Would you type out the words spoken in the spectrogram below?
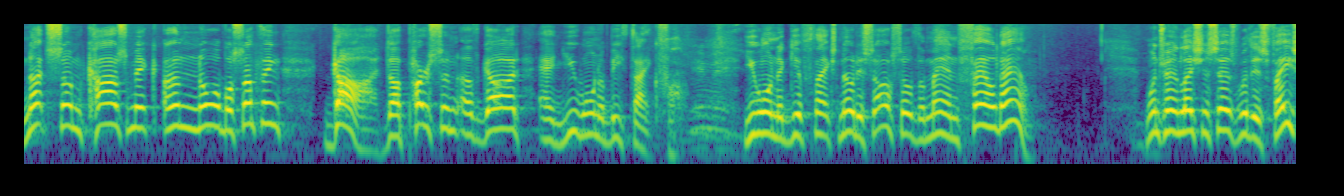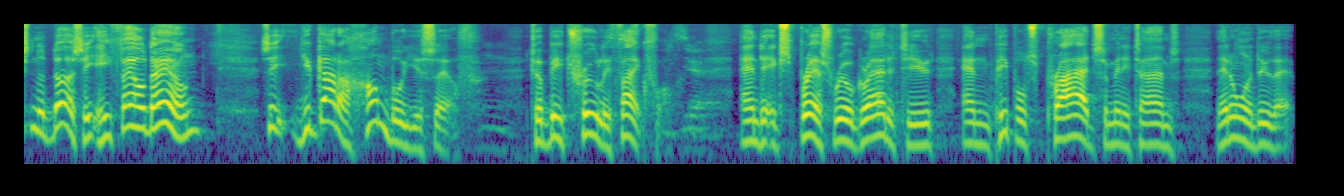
not some cosmic, unknowable something. God, the person of God, and you want to be thankful. Amen. You want to give thanks. Notice also the man fell down. One translation says, with his face in the dust, he, he fell down. See, you got to humble yourself to be truly thankful and to express real gratitude. And people's pride, so many times, they don't want to do that.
